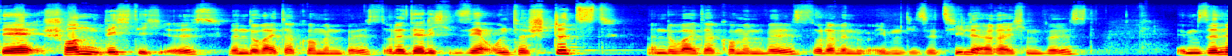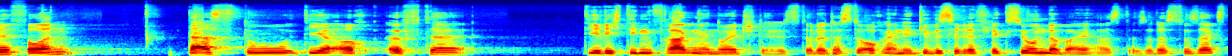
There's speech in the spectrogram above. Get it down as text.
der schon wichtig ist, wenn du weiterkommen willst oder der dich sehr unterstützt, wenn du weiterkommen willst oder wenn du eben diese Ziele erreichen willst. Im Sinne von, dass du dir auch öfter die richtigen Fragen erneut stellst oder dass du auch eine gewisse Reflexion dabei hast. Also dass du sagst,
